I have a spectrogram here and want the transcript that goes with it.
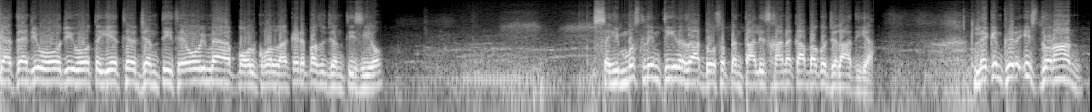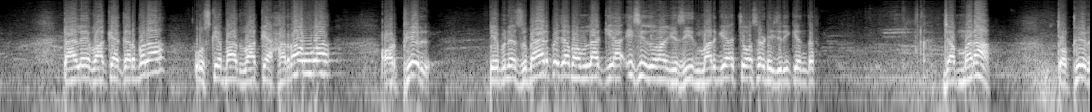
कहते हैं, जी, वो जी, वो तो ये थे जनती थे, वो भी मैं पोल खोलना केड़े पास जनती सी हो? सही मुस्लिम तीन हज़ार दो सौ पैंतालीस खाना काबा को जला दिया। लेकिन फिर इस दौरान पहले वाक्य करबला, उसके बाद वाक्य हर्रा हुआ, और फिर इबन जुबैर पे जब हमला किया, इसी दौरान यजीद मर गया चौसठ हिजरी के अंदर। जब मरा तो फिर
